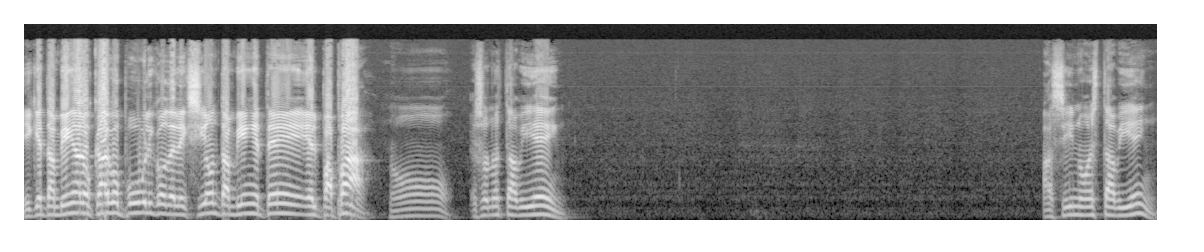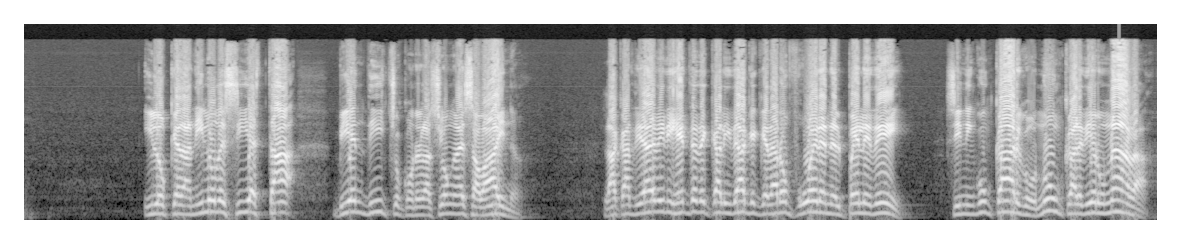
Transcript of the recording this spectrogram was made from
Y que también a los cargos públicos de elección también esté el papá. No, eso no está bien. Así no está bien. Y lo que Danilo decía está bien dicho con relación a esa vaina. La cantidad de dirigentes de calidad que quedaron fuera en el PLD, sin ningún cargo, nunca le dieron nada.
